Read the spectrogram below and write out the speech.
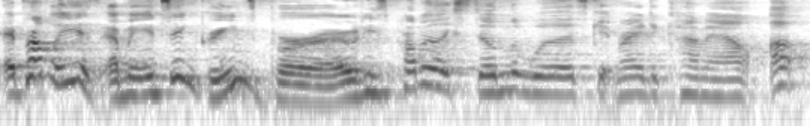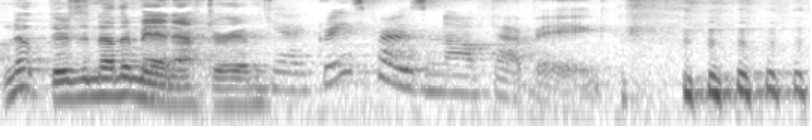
It probably is. I mean, it's in Greensboro, and he's probably like still in the woods, getting ready to come out. Oh, nope, there's another man after him. Yeah, Greensboro's not that big.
